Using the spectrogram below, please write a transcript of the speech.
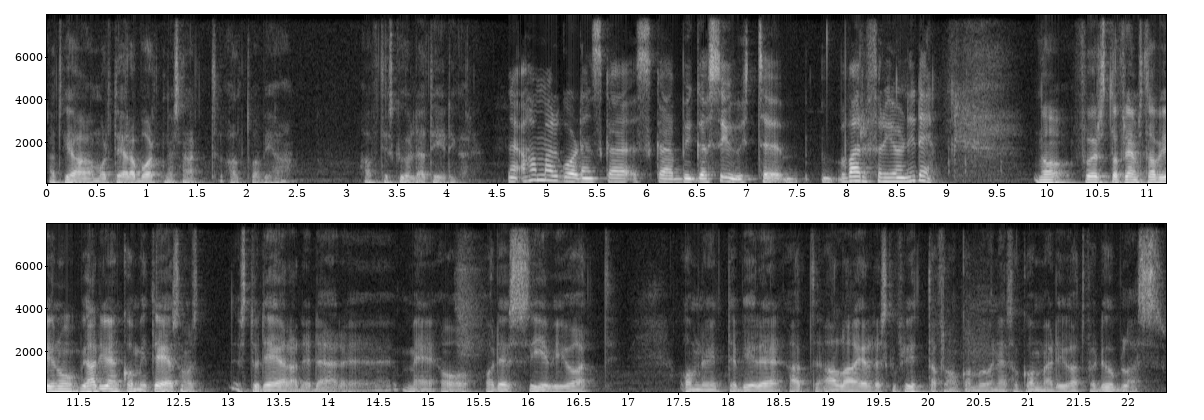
att vi har amorterat bort med snart allt vad vi har haft i skulder tidigare. När Hammargården ska, ska byggas ut, varför gör ni det? No, först och främst har vi, nog, vi hade ju en kommitté som studerade där eh, med, och, och det ser vi ju att om nu inte blir det att alla äldre skulle flytta från kommunen så kommer det ju att fördubblas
